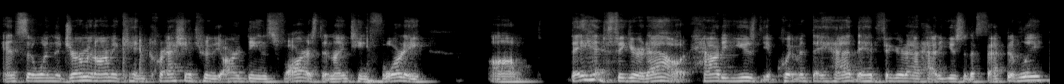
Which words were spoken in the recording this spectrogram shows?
And so when the German army came crashing through the Ardennes forest in 1940, um, they had figured out how to use the equipment they had. They had figured out how to use it effectively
